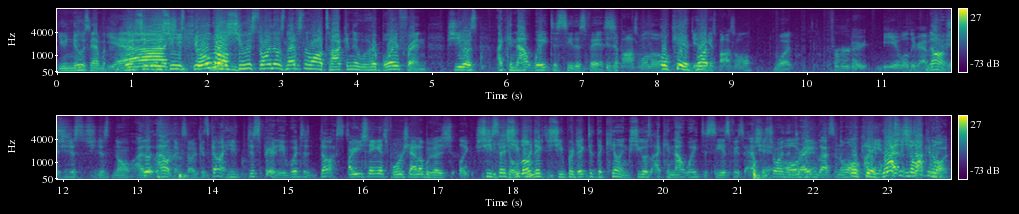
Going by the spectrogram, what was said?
You knew it was gonna happen. Yeah, she killed when him. she was throwing those knives in the wall, talking to her boyfriend. She goes, "I cannot wait to see this face." Is it possible though? Okay, Do you but- think it's possible what? for her to be able to grab No, his face? No, she just, she just, no. I, I don't think so. It's gone. He disappeared. He went to dust. Are you saying it's foreshadow because like She, said she killed him? predicted she predicted the killing. She goes, I cannot wait to see his face as she's Okay, throwing the okay. dragon glass in the wall. Okay. I mean, what else I- is she no, talking no, about?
